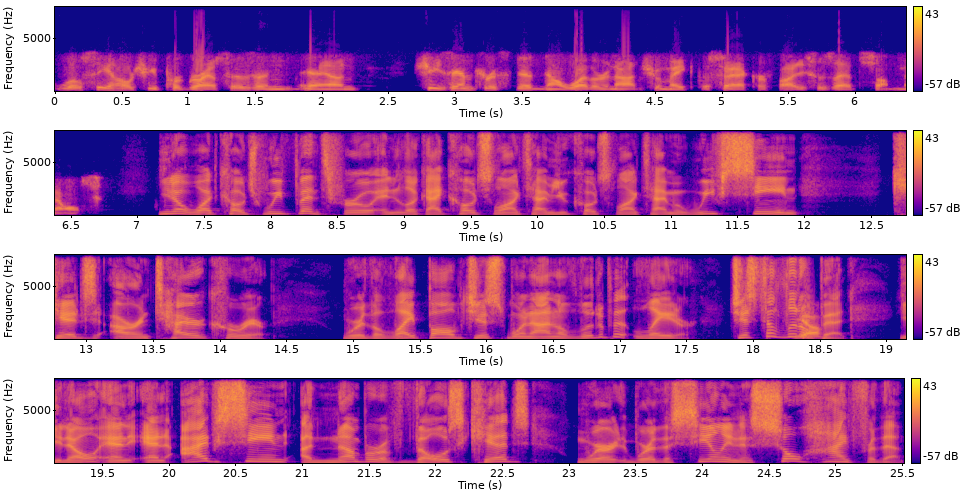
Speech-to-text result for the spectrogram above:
we'll see how she progresses and and she's interested now whether or not she'll make the sacrifices. That's something else. You know what, Coach? We've been through, and look, I coached a long time, you coached a long time, and we've seen kids our entire career where the light bulb just went on a little bit later, just a little Yep. bit, you know. And and I've seen a number of those kids where where the ceiling is so high for them,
